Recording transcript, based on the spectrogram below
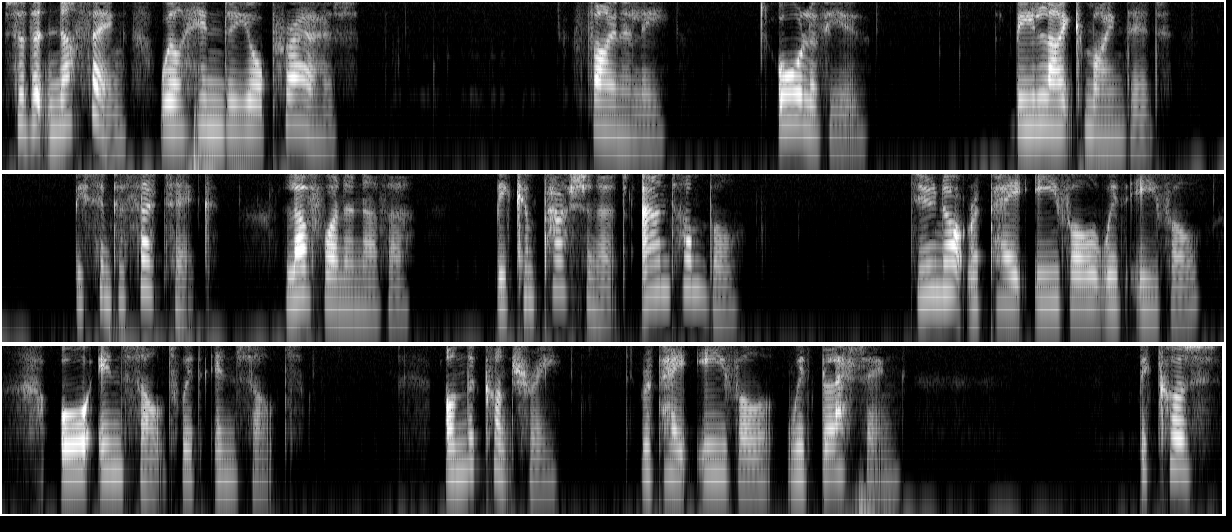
so that nothing will hinder your prayers. Finally, all of you, be like minded be sympathetic, love one another, be compassionate and humble. Do not repay evil with evil or insult with insult. On the contrary, repay evil with blessing, because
